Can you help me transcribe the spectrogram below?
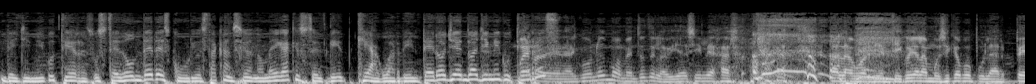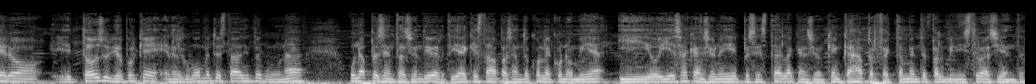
de Jimmy Gutiérrez. ¿Usted dónde descubrió esta canción? No me diga que usted que, que aguardientero oyendo a Jimmy Bueno, Gutiérrez. en algunos momentos de la vida sí le jalo al aguardientico y a la música popular, pero eh, todo surgió porque en algún momento estaba haciendo como una, una presentación divertida de qué estaba pasando con la economía y oí esa canción y dije, pues esta es la canción que encaja perfectamente para el ministro de Hacienda,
